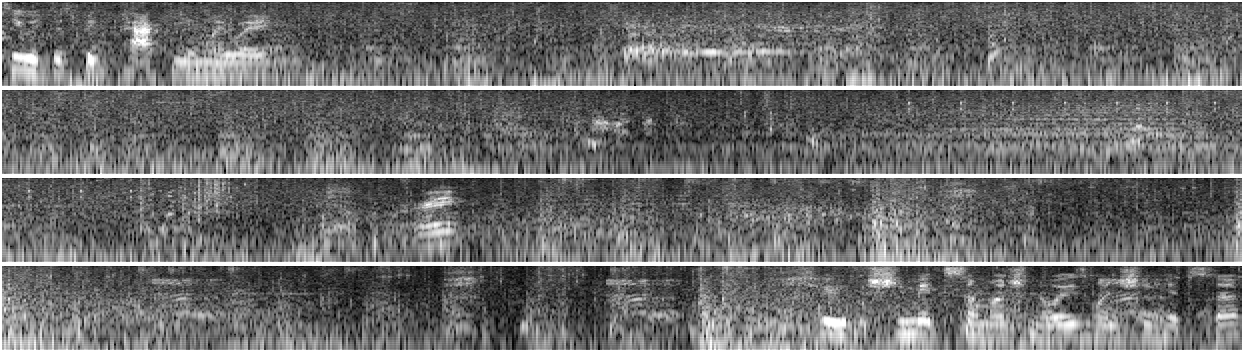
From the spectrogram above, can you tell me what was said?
See with this big packy in my way. Alright. She, she makes so much noise when she hits stuff.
